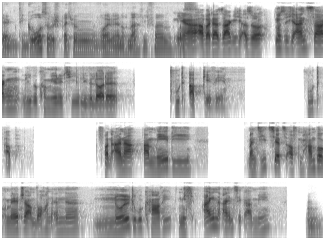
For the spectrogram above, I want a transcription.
der, die große Besprechung wollen wir noch nachliefern. Ja, aber da sage ich, also muss ich eins sagen, liebe Community, liebe Leute, Hut ab, GW. Hut ab. Von einer Armee, die, man sieht es jetzt auf dem Hamburg Major am Wochenende, null Drukari, nicht ein einzig Armee, Hm.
